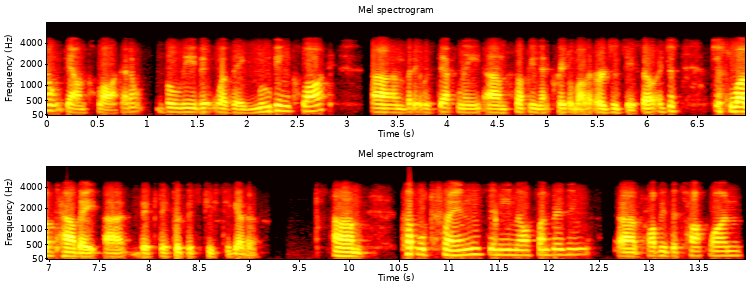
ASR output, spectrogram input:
countdown clock. I don't believe it was a moving clock, um, but it was definitely um, something that created a lot of urgency. So I just, just loved how they, uh, they, they, put this piece together. A um, couple trends in email fundraising. Uh, probably the top one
